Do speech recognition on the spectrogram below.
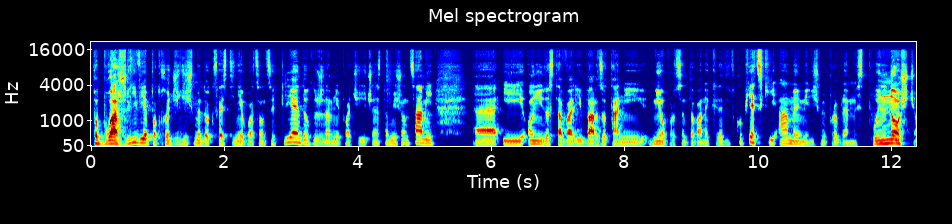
pobłażliwie podchodziliśmy do kwestii niepłacących klientów, którzy nam nie płacili często miesiącami e, i oni dostawali bardzo tani, nieoprocentowany kredyt kupiecki, a my mieliśmy problemy z płynnością.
